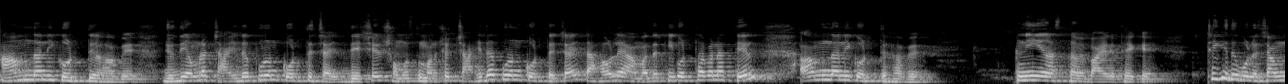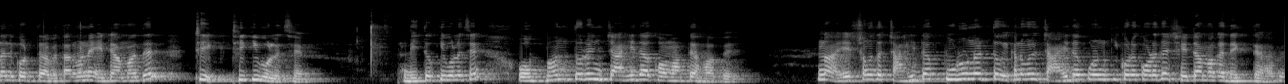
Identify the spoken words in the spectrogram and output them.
আমদানি করতে হবে। যদি আমরা চাহিদা পূরণ করতে চাই, দেশের সমস্ত মানুষের চাহিদা পূরণ করতে চাই, তাহলে আমাদের কি করতে হবে না? তেল আমদানি করতে হবে। নিয়ে আসতে হবে বাইরে থেকে। ঠিকই তো বলেছে, আমদানি করতে হবে। তার মানে এটা আমাদের ঠিক, ঠিকই বলেছে। দ্বিতীয় কি বলেছে? অভ্যন্তরীণ চাহিদা কমাতে হবে। না, এর সঙ্গে তো চাহিদা পূরণের তো এখানে বলে চাহিদা পূরণ কি করে করা যায় সেটা আমাকে দেখতে হবে।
